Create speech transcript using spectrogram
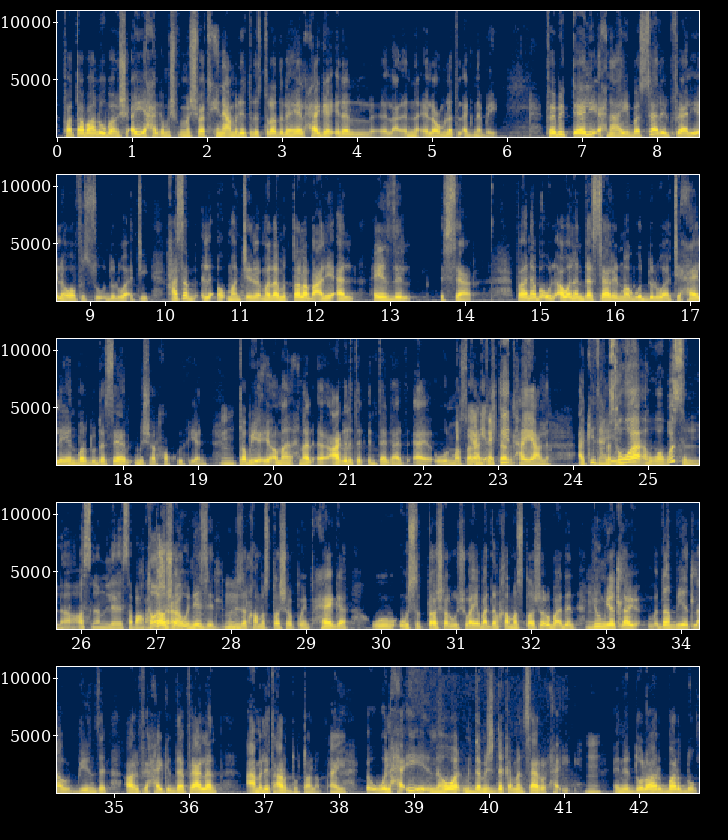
فطبعا ومش أي حاجة مش مش فاتحين عملية الاستيراد اللي هي الحاجة إلى ال- ال- العملات الأجنبية. فبالتالي إحنا هيبقى السعر الفعلي اللي هو في السوق دلوقتي حسب ما دام الطلب عليه قل هينزل السعر. فأنا بقول اولا ده السعر الموجود دلوقتي حاليا برضو ده سعر مش الحقيقي يعني مم. طبيعي أما إحنا عجلة الإنتاج هت- والمصانع يعني هتشتغل. أكيد هيعلى أكيد هينزل بس هو هو وصل أصلا ل 17 17 أو ونزل مم. ونزل 15 بوينت حاجة و16 وشوية بعدين 15 وبعدين يوم يطلع ده بيطلع وبينزل عارف يا حاجة ده فعلا عملية عرض وطلب أيوه والحقيقي إن هو ده مش ده كمان سعره الحقيقي مم. إن الدولار برضو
